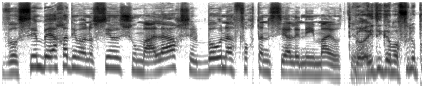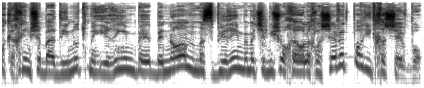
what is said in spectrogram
ועושים ביחד עם הנוסעים איזשהו מהלך של בואו נהפוך את הנסיעה לנעימה יותר. וראיתי גם אפילו פקחים שבעדינות מעירים ב- בנועם ומסבירים באמת שמישהו אחר הולך לשבת פה, תתחשב בו.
